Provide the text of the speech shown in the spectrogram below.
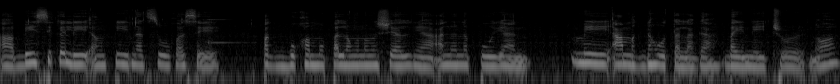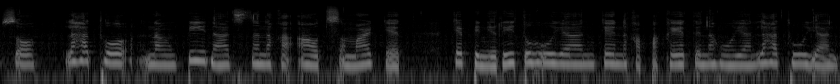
Uh, basically, ang peanuts ho kasi, pagbuka mo pa lang ng shell niya, ano na po yan, may amag na ho talaga by nature, no? So, lahat ho ng peanuts na naka-out sa market, kaya pinirito ho yan, kaya nakapakete na ho yan, lahat ho yan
